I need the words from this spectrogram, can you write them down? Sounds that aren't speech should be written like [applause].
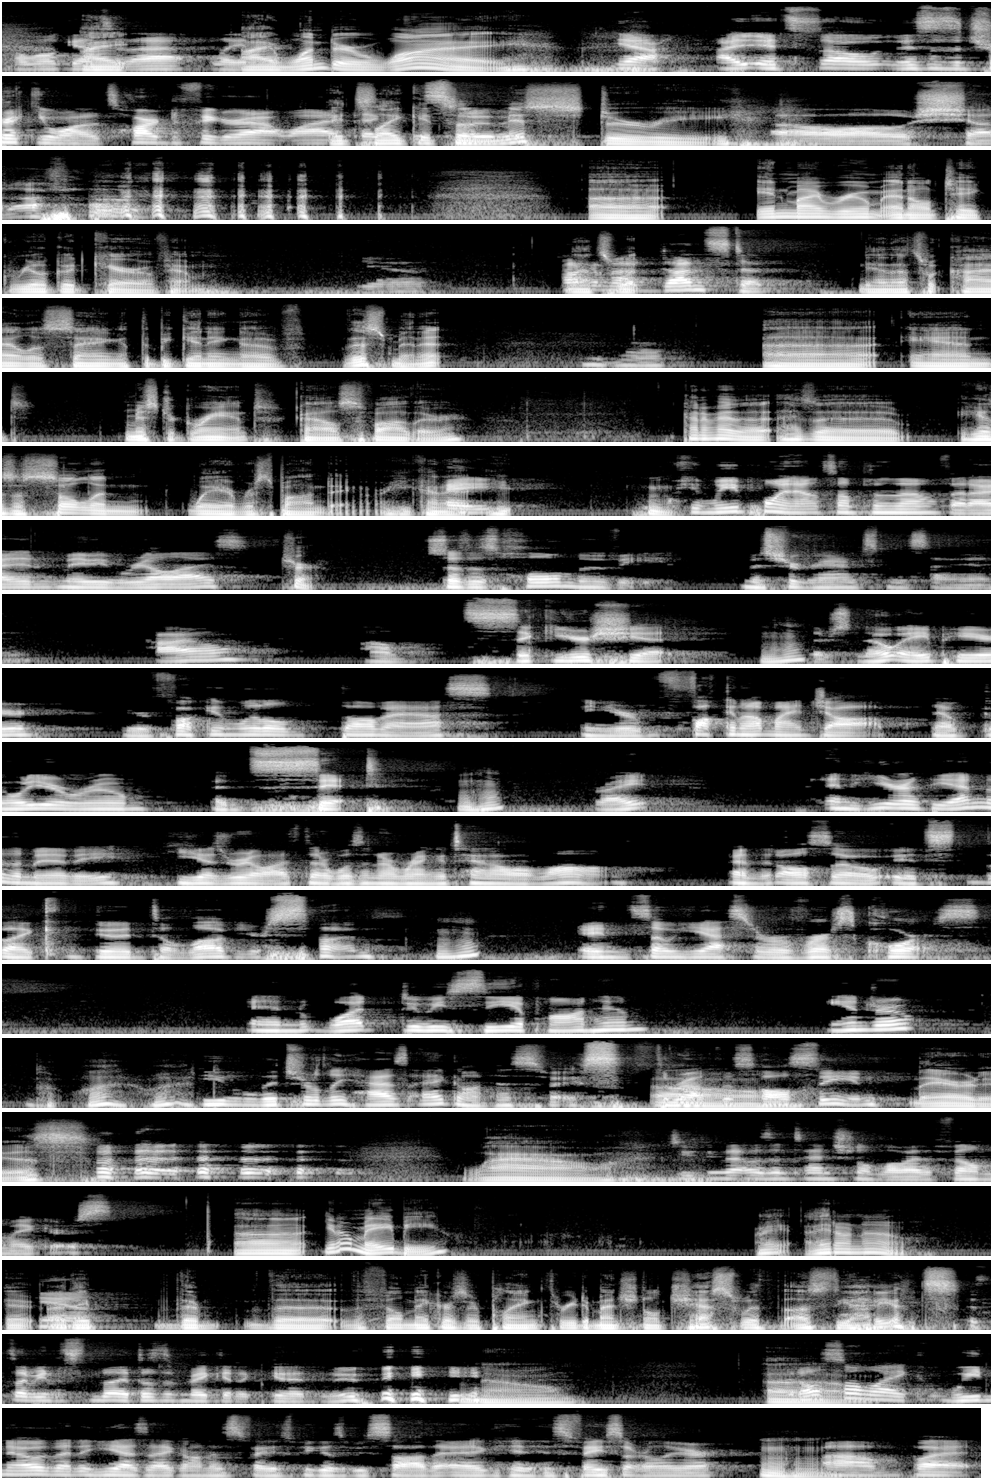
We'll get I- to that later. I wonder why. yeah, I, it's so. This is a tricky one. It's hard to figure out why. I It's like it's a mystery. Oh, shut up. [laughs] In my room, and I'll take real good care of him. yeah. Talking That's about what- Dunston. Yeah, that's what Kyle is saying at the beginning of this minute. Mm-hmm. Uh, and Mr. Grant, Kyle's father, kind of has a has a he has a sullen way of responding, or he kind of Hey, he, can we point out something though that I didn't maybe realize? sure. So this whole movie, Mr. Grant's been saying, Kyle, I'm sick of your shit. Mhm. There's no ape here. You're a fucking little dumbass, and you're fucking up my job. Now go to your room and sit. Mhm. Right? And here at the end of the movie, he has realized there was an orangutan all along. And that also it's like good to love your son. Mhm. And so he has to reverse course. And what do we see upon him? Andrew? What? What? He literally has egg on his face throughout this Oh. whole scene. There it is. [laughs] wow. Do you think that was intentional by the filmmakers? Uh, you know, maybe. I I don't know. Uh, Are Yeah. they the the the filmmakers are playing three dimensional chess with us, the audience? [laughs] I mean, it's, it doesn't make it a good movie. no. But also, Um, like, we know that he has egg on his face because we saw the egg hit his face earlier. mhm. Um, but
